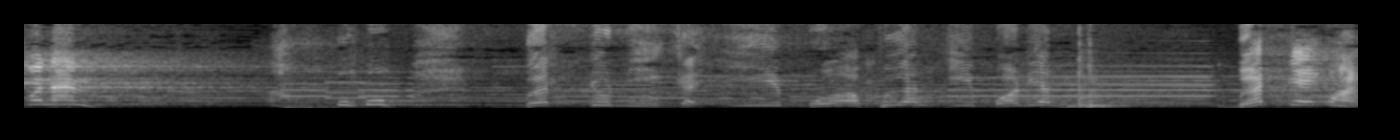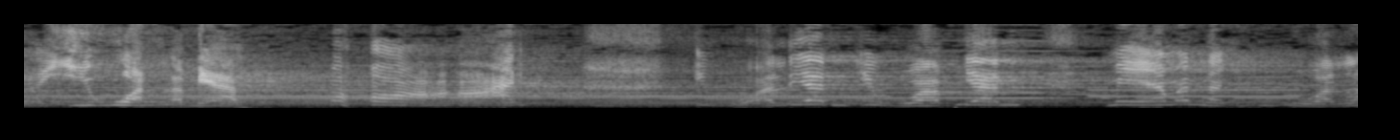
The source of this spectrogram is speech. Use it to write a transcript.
กว่านั้นอู้หูเบิดอยู่นี่กับอีบัวเพื่อนอีบัวเลียน เบิดใหญ่กว่าในอีอ้วันละเมียโอ้ยอีบัวเลี้ยนอีบัวเพียนแม่มันน่ะอีบัวไหล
